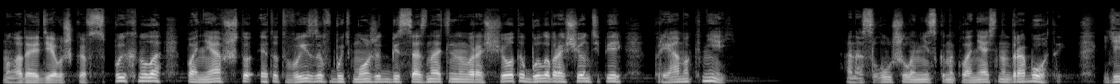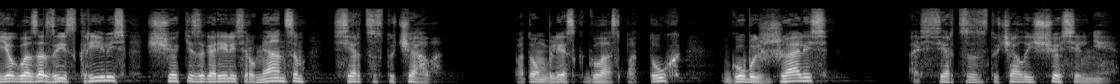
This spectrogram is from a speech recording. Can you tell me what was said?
Молодая девушка вспыхнула, поняв, что этот вызов, быть может, бессознательного расчета был обращен теперь прямо к ней. Она слушала, низко наклонясь над работой. Ее глаза заискрились, щеки загорелись румянцем, сердце стучало. Потом блеск глаз потух, губы сжались, а сердце застучало еще сильнее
